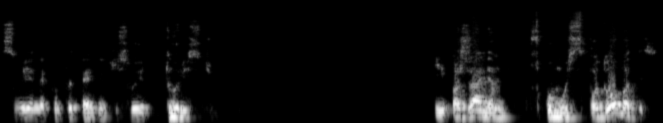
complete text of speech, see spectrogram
своєю некомпетентністю, своєю дурістю. І бажанням комусь сподобатись,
